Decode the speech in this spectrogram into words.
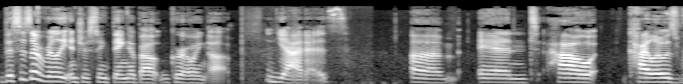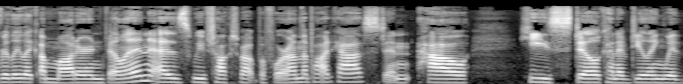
This is a really interesting thing about growing up. Yeah, it is. Um, and how Kylo is really like a modern villain, as we've talked about before on the podcast, and how he's still kind of dealing with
